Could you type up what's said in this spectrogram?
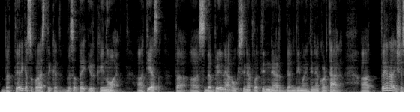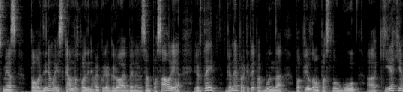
bet tai reikia suprasti, kad visa tai ir kainuoja. A, tiesa, ta a, sidabrinė, auksinė, platininė ar deimantinė kortelė. A, tai yra iš esmės pavadinimai, skambus pavadinimai, kurie galioja be ne visam pasaulyje ir tai vienai par kitaip apibūdina papildomų paslaugų a, kiekį,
